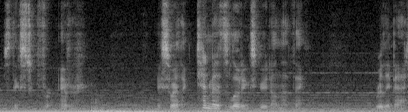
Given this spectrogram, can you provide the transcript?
These things took forever. I swear, like 10 minutes loading screen on that thing. Really bad.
